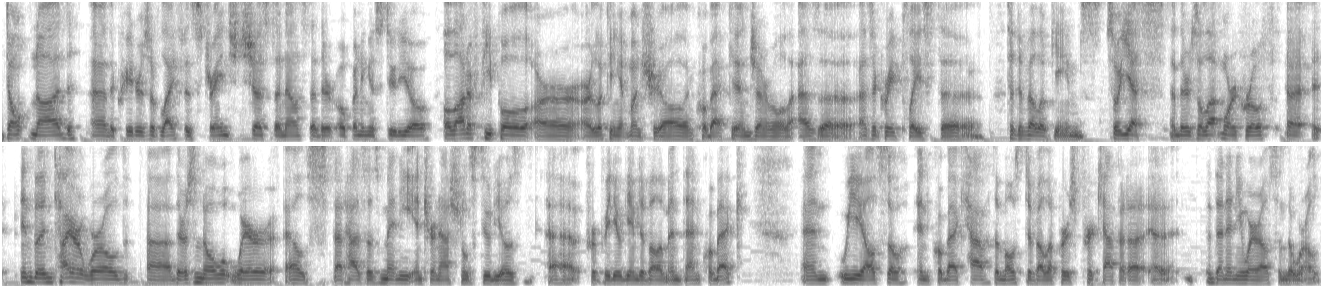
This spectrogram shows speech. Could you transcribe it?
Don't Nod, uh, the creators of Life is Strange, just announced that they're opening a studio. A lot of people are are looking at Montreal and Quebec in general as a as a great place to to develop games. So yes, there's a lot more growth uh, in the entire world. Uh, there's nowhere else that has as many international studios uh, for video game development than Quebec. And we also in Quebec have the most developers per capita uh, than anywhere else in the world.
